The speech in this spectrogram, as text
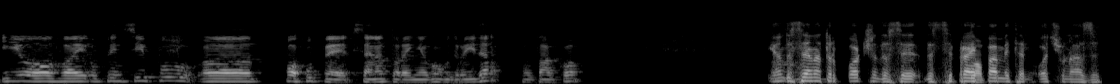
I ovaj, u principu uh, pokupe senatora i njegovog druida, je li tako? I onda senator počne da se, da se pravi pametan, hoću nazad.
